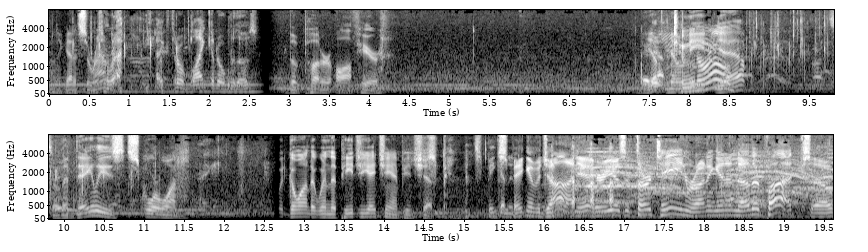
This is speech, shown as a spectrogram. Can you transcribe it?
Well, they got it surrounded. I throw a blanket over those. The putter off here. Yep, no Two in a need. row. Yep. So the Dalys score one. Would go on to win the PGA Championship. Speaking, of, Speaking of John, yeah, here he is at 13, running in another putt. So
